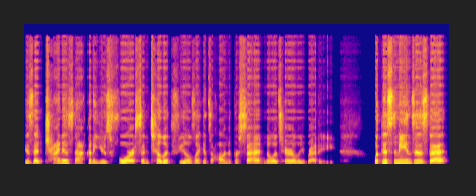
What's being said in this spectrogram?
is that China is not going to use force until it feels like it's 100% militarily ready. What this means is that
